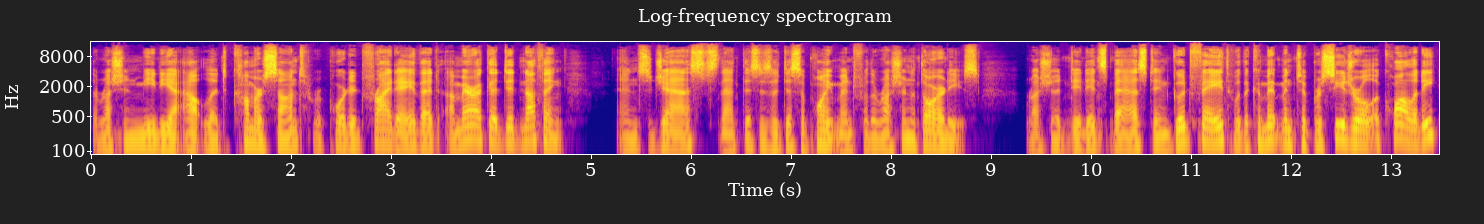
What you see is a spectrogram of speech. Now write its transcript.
The Russian media outlet Kommersant reported Friday that America did nothing and suggests that this is a disappointment for the Russian authorities. Russia did its best in good faith with a commitment to procedural equality,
